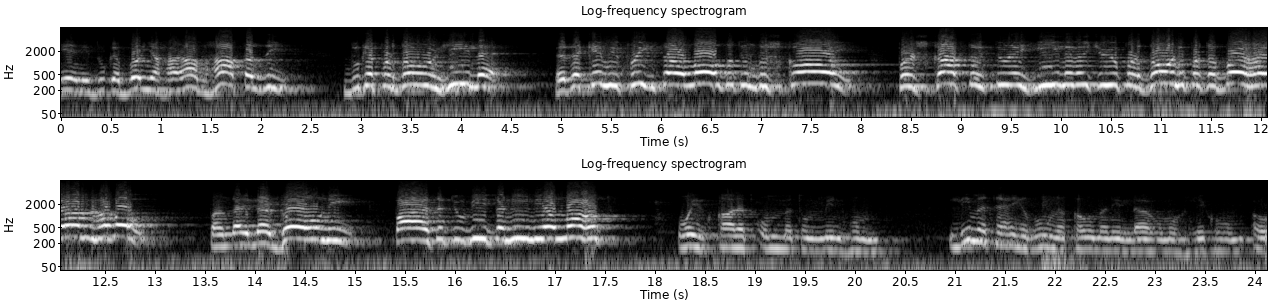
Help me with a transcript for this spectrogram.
jeni duke bërë një haram haptazi, duke përdorur hile, Edhe kemi frikë se Allahu do t'ju ndëshkojë për shkak të këtyre hileve që ju përdorni për të bërë haramin hallall. Prandaj largohuni para se t'ju vijë dënimi i Allahut. Wa idh qalat ummatun minhum lima ta'idhuna qauman illahu muhlikuhum aw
